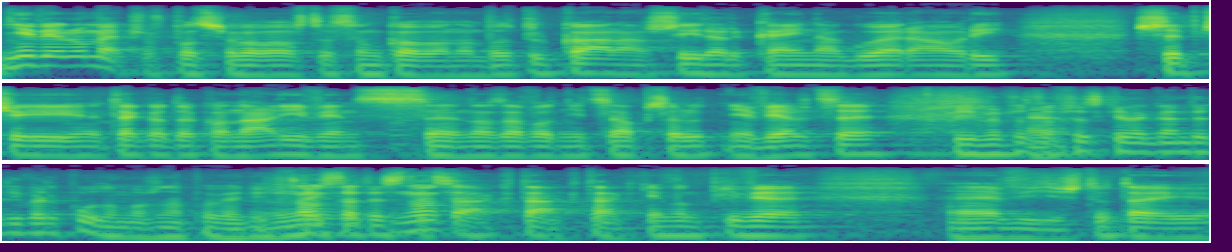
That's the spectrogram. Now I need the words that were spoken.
niewielu meczów potrzebował stosunkowo, no bo tylko Alan Shearer, Kane, Aguero, Henry szybciej tego dokonali, więc no zawodnicy absolutnie wielcy. Czyli wyprzedza wszystkie legendy Liverpoolu, można powiedzieć. No, no tak, tak, tak, niewątpliwie E, widzisz, tutaj e,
